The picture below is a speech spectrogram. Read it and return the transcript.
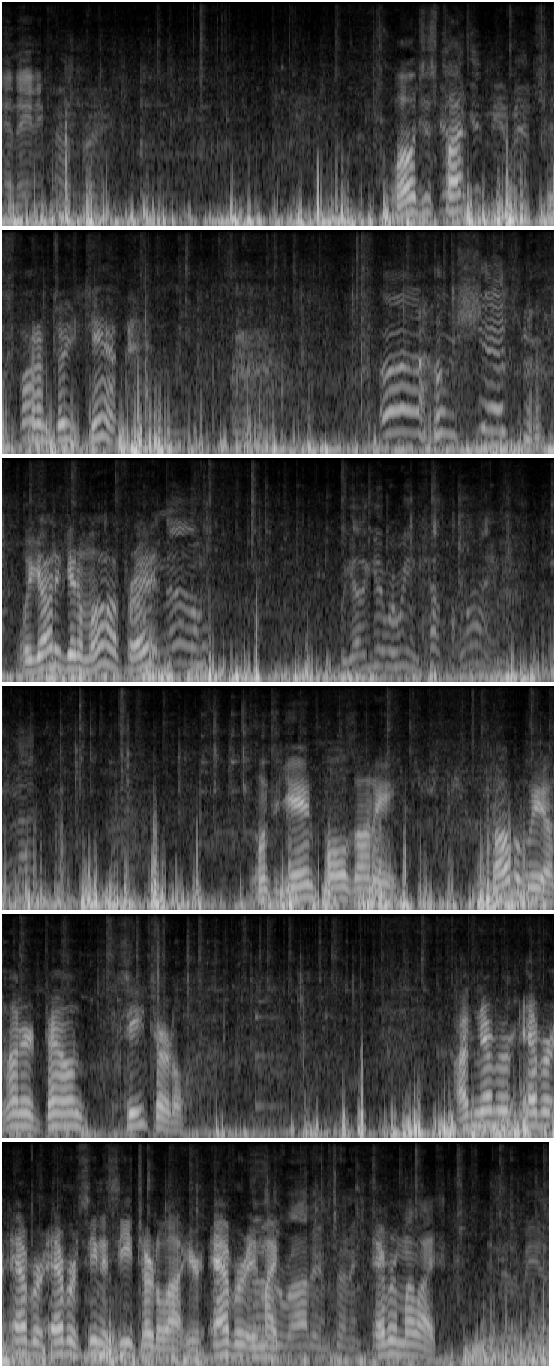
and 80 pound drag. Well, just fight, just fight until you can't. Oh shit! We got to get them off, right? know. We gotta get where we can cut the line. Not Once again, Paul's on a probably a hundred pound sea turtle. I've never, ever, ever, ever seen a sea turtle out here, ever in my, rod in, Tony. ever in my life. He's gonna be in it.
